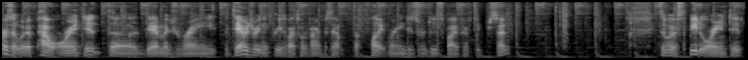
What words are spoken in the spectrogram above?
First, we have power oriented. The damage range, the damage rate increased by 25%. The flight range is reduced by 50%. Have speed oriented,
